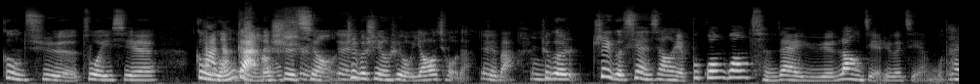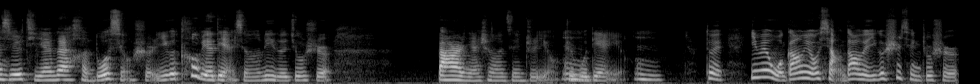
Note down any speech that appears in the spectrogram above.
更去做一些。更勇敢的事情，这个事情是有要求的，对对吧？嗯这个这个现象也不光光存在于《浪姐》这个节目，嗯它其实体现在很多形式。一个特别典型的例子就是八二年生的金智英这部电影。嗯，对，因为我刚刚有想到的一个事情，就是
